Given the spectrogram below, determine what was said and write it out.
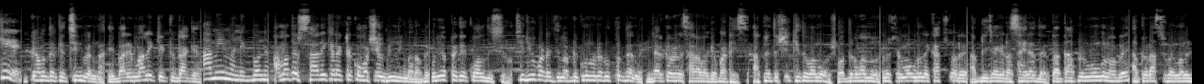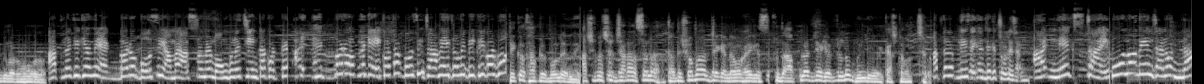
কে? আপনি আমাদেরকে চিনবেন না। এই বাড়ির মালিক একটু ডাকে আমি মালিক বলেন। আমাদের স্যার এখানে একটা কমার্শিয়াল বিল্ডিং বানাবে। উনি আপনাকে কল দিছিল। চিঠিও পাঠাইছিল। আপনি কোনোটার উত্তর দেন যার কারণে স্যার আমাকে পাঠাইছে। আপনি তো শিক্ষিত মানুষ ভদ্র মানুষ। মানুষের মঙ্গলে কাজ করে। আপনি জায়গাটা সাইরা দেন। তাতে আপনার মঙ্গল হবে। আপনার রাষ্ট্রের মানুষগুলোর মঙ্গল আপনাকে কি আমি একবারও বলছি আমার আশ্রমের মঙ্গলে চিন্তা করতে? আর একবারও আপনাকে এই কথা বলছি যে আমি এই জমি বিক্রি করব? এই কথা আপনি বলেন। আশেপাশে যারা আছে না তাদের সবার জায়গা নেওয়া হয়ে গেছে। শুধু আপনার জায়গার জন্য বিল্ডিং এর কাজটা হচ্ছে। আপনারা প্লিজ এখান থেকে চলে যান। আর নেক্সট টাইম কোনোদিন যেন না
